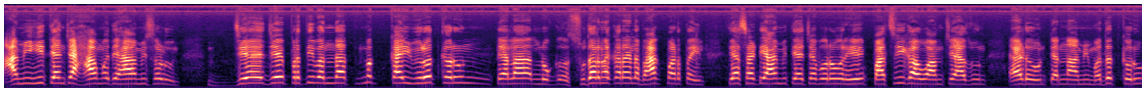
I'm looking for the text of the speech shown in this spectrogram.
आम्हीही त्यांच्या हामध्ये हा मिसळून जे जे प्रतिबंधात्मक काही विरोध करून त्याला लोक सुधारणा करायला भाग पाडता येईल त्यासाठी आम्ही त्याच्याबरोबर हे पाचही गावं आमचे अजून ॲड होऊन त्यांना आम्ही मदत करू.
